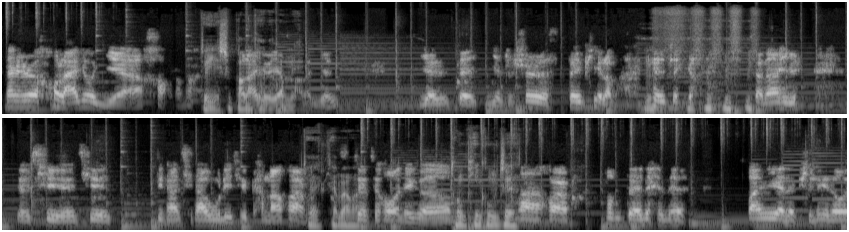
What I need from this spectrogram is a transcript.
但是后来就也好了嘛，对，也是后来就也好了，也也对，也只是 CP 了嘛，这个相当于就去去经常去他屋里去看漫画嘛，对，看漫画，最最后这个同频共振，漫画，对对对，翻页的频率都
